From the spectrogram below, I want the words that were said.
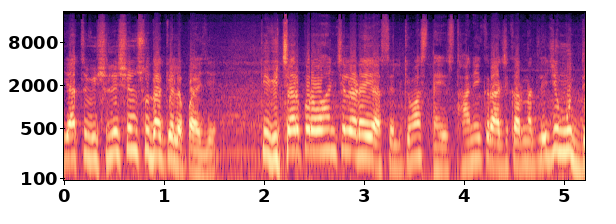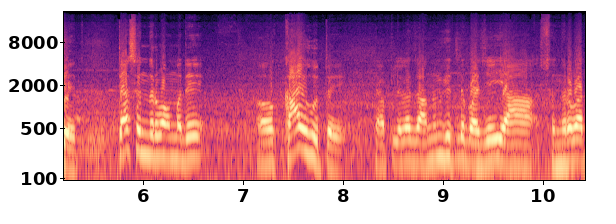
याचं विश्लेषण सुद्धा केलं पाहिजे की विचारप्रवाहांची लढाई असेल किंवा स्थानिक राजकारणातले जे मुद्दे आहेत त्या संदर्भामध्ये काय होतं आहे हे आपल्याला जाणून घेतलं पाहिजे. या संदर्भात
